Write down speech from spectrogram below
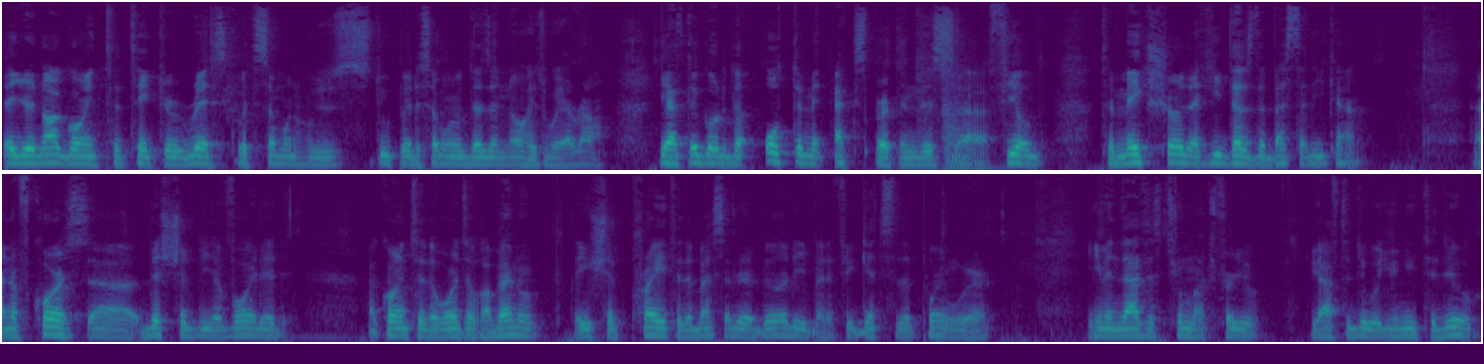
that you're not going to take your risk with someone who's stupid, someone who doesn't know his way around. You have to go to the ultimate expert in this uh, field to make sure that he does the best that he can. And of course, uh, this should be avoided according to the words of Rabenu, that you should pray to the best of your ability, but if it gets to the point where even that is too much for you, you have to do what you need to do,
